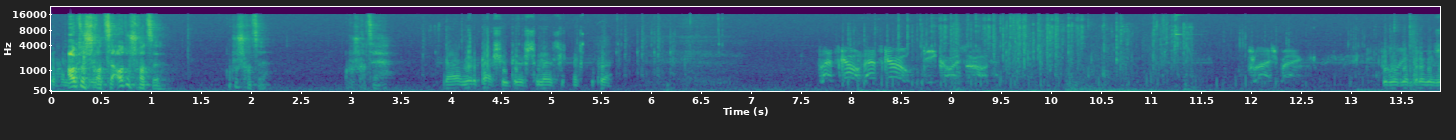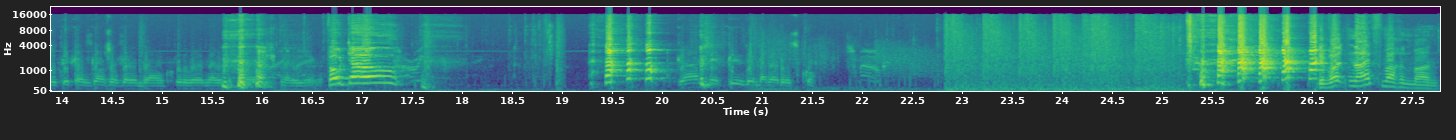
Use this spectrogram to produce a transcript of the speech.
äh, Autoschrotze, Autoschrotze. Autoschrotze. Autoschrotze. Ja, jeszcze nie jesteś na sztukę. Let's go, let's go! Decoys out. Flashbang. Dobrego, że typa zdążę zajebałem, kurwa, nawet nie! Dla mnie pizdy na rusku. Wir wollten Knife machen, Mann.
